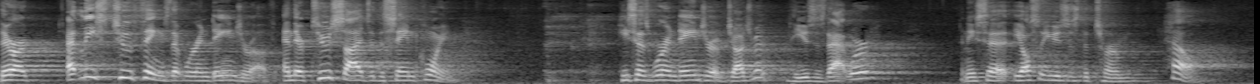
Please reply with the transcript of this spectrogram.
there are at least two things that we're in danger of, and they're two sides of the same coin. He says we're in danger of judgment. He uses that word. And he said he also uses the term hell.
